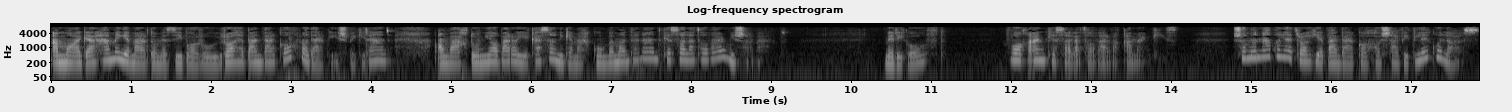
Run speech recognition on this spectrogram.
اما اگر همه مردم زیبا روی راه بندرگاه را در پیش بگیرند، آن وقت دنیا برای کسانی که محکوم به ماندنند که سالت آور می شود. مری گفت واقعا کسالت آور و غمانگیز. شما نباید راهی بندرگاه ها شوید لگولاس.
